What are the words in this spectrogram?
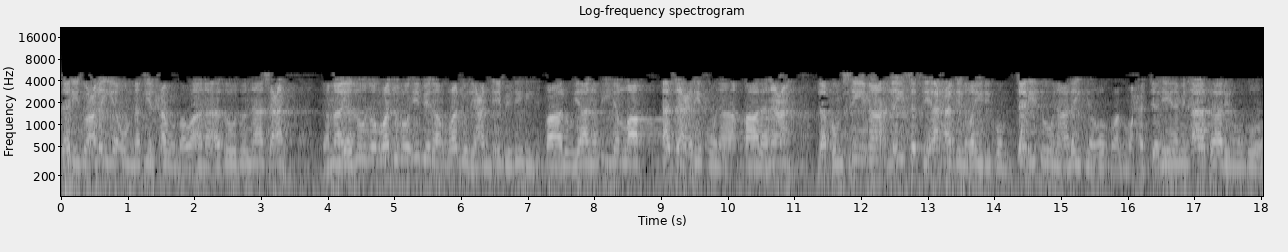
ترد علي أمتي الحوض وأنا أذود الناس عنه. كما يذود الرجل ابن الرجل عن ابنه قالوا يا نبي الله أتعرفنا؟ قال نعم. لكم سيما ليست لأحد غيركم تردون علي غرا محجلين من آثار الوضوء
